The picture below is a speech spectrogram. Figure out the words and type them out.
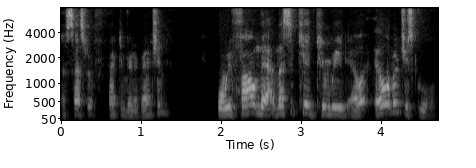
Assessment for Effective Intervention, where we found that unless a kid can read ele- elementary school,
